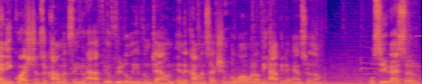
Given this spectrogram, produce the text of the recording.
Any questions or comments that you have, feel free to leave them down in the comment section below and I'll be happy to answer them. We'll see you guys soon.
